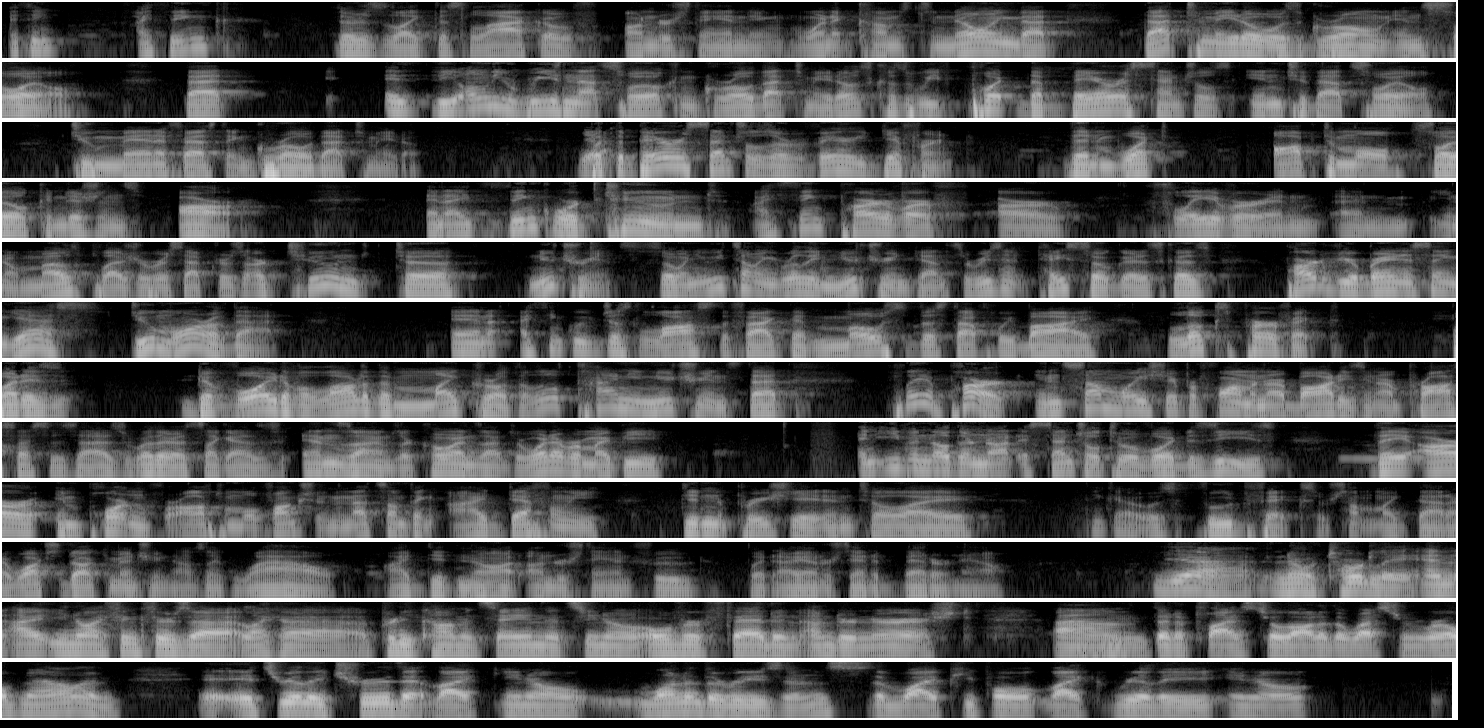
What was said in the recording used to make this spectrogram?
I think, I think there's like this lack of understanding when it comes to knowing that that tomato was grown in soil that is the only reason that soil can grow that tomato is because we've put the bare essentials into that soil to manifest and grow that tomato. Yeah. But the bare essentials are very different than what optimal soil conditions are. And I think we're tuned, I think part of our our flavor and and you know mouth pleasure receptors are tuned to nutrients. So when you eat something really nutrient dense, the reason it tastes so good is because part of your brain is saying, Yes, do more of that. And I think we've just lost the fact that most of the stuff we buy looks perfect, but is devoid of a lot of the micro, the little tiny nutrients that play a part in some way, shape, or form in our bodies, in our processes, as whether it's like as enzymes or coenzymes or whatever it might be. And even though they're not essential to avoid disease, they are important for optimal function. And that's something I definitely didn't appreciate until I, I think it was Food Fix or something like that. I watched the documentary and I was like, wow, I did not understand food, but I understand it better now. Yeah, no, totally. And I, you know, I think there's a like a pretty common saying that's you know overfed and undernourished um, mm-hmm. that applies to a lot of the Western world now, and it's really true that like you know one of the reasons that why people like really you know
